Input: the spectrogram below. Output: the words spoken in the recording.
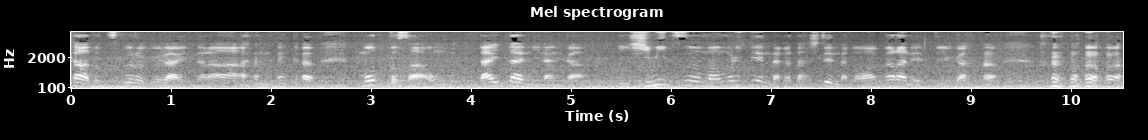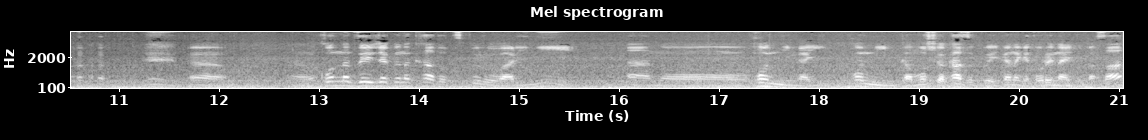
カード作るぐらいなら、なんかもっとさ、大胆になんか秘密を守りてんだか出してんだかわからねえっていうか うん、こんな脆弱なカード作る割に、あのー、本人が本人かもしくは家族が行かなきゃ取れないとかさ、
